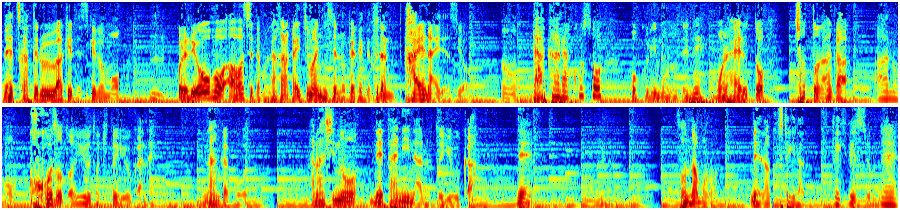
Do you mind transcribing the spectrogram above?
ね、使ってるわけですけども、うん、これ両方合わせてもなかなか12,600円で普段買えないですよ。うん、だからこそ、贈り物でね、もらえると、ちょっとなんか、あの、ここぞという時というかね、なんかこう、話のネタになるというか、ね、そんなもの、ね、なんか素敵だ、素敵ですよね。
